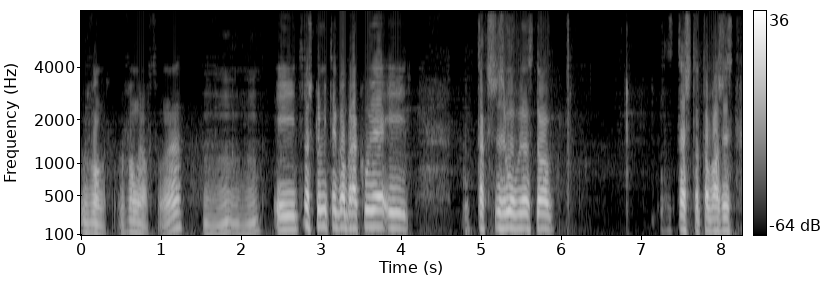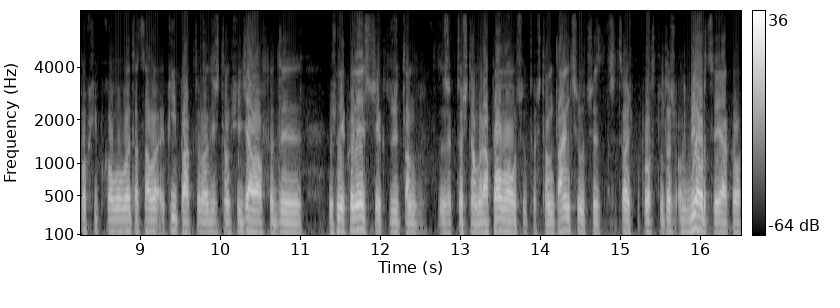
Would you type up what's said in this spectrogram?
w, Wąg, w Wągrowcu. Nie? Mhm, mhm. I troszkę mi tego brakuje i tak szczerze mówiąc, no też to towarzystwo hip-hopowe, ta cała ekipa, która gdzieś tam siedziała wtedy, już niekoniecznie, którzy tam, że ktoś tam rapował, czy ktoś tam tańczył, czy, czy coś, po prostu też odbiorcy, jako,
